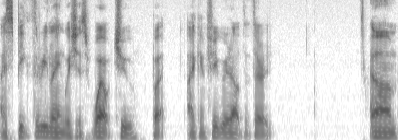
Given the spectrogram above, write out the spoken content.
I speak three languages. Well, two, but I can figure it out the third. Um,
